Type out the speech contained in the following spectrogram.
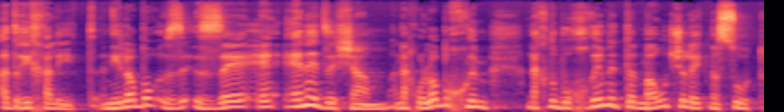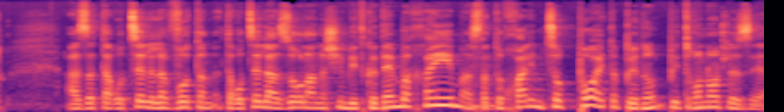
אדריכלית, אני לא בוחר, זה, זה, אין, אין את זה שם, אנחנו לא בוחרים, אנחנו בוחרים את המהות של ההתנסות. אז אתה רוצה ללוות, אתה רוצה לעזור לאנשים להתקדם בחיים, אז אתה תוכל למצוא פה את הפתרונות לזה.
